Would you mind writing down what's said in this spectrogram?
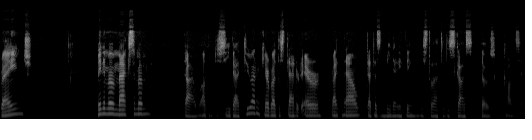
Range. Minimum, maximum. Yeah, welcome to see that too. I don't care about the standard error right now. That doesn't mean anything. We still have to discuss those concepts.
